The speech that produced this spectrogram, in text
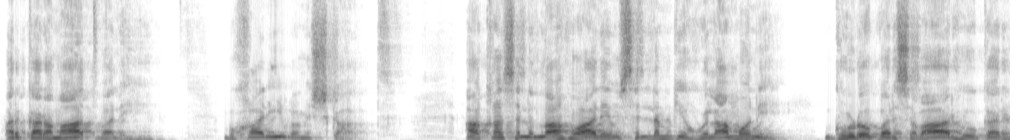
اور کرامات والے ہیں۔ بخاری و مشکات۔ آقا صلی اللہ علیہ وسلم کے غلاموں نے گھوڑوں پر سوار ہو کر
